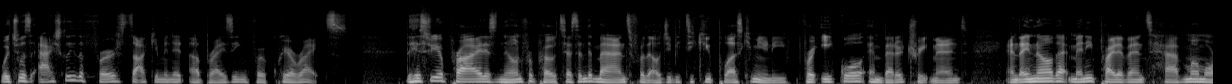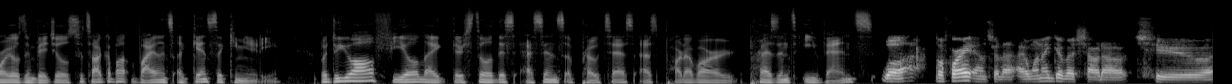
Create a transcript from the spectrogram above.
which was actually the first documented uprising for queer rights. The history of Pride is known for protests and demands for the LGBTQ plus community for equal and better treatment. And I know that many Pride events have memorials and vigils to talk about violence against the community. But do you all feel like there's still this essence of protest as part of our present events? Well, before I answer that, I want to give a shout out to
